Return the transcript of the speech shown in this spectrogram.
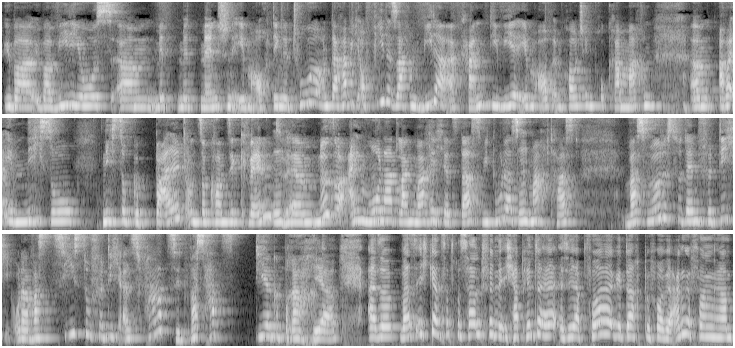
über, über Videos ähm, mit, mit Menschen eben auch Dinge tue. Und da habe ich auch viele Sachen wiedererkannt, die wir eben auch im Coaching-Programm machen, ähm, aber eben nicht so nicht so geballt und so konsequent. Mhm. Ähm, ne, so einen Monat lang mache ich jetzt das, wie du das mhm. gemacht hast. Was würdest du denn für dich oder was ziehst du für dich als Fazit? Was hat's dir gebracht? Ja, also was ich ganz interessant finde, ich habe hinterher, also ich habe vorher gedacht, bevor wir angefangen haben,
